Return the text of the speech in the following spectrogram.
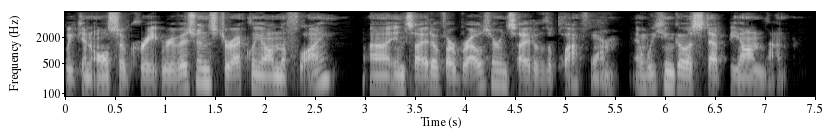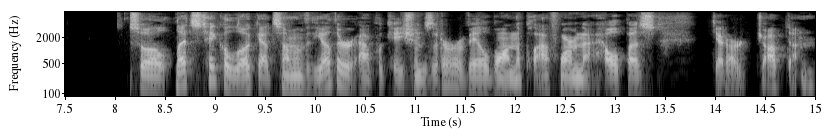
We can also create revisions directly on the fly uh, inside of our browser, inside of the platform, and we can go a step beyond that. So let's take a look at some of the other applications that are available on the platform that help us get our job done.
